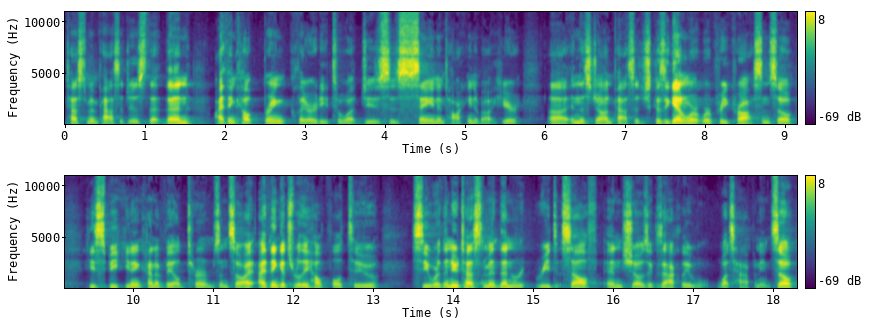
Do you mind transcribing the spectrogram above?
Testament passages that then I think help bring clarity to what Jesus is saying and talking about here uh, in this John passage. Because again, we're, we're pre cross, and so he's speaking in kind of veiled terms. And so I, I think it's really helpful to see where the New Testament then re- reads itself and shows exactly what's happening. So,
